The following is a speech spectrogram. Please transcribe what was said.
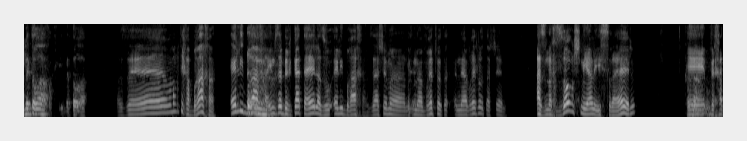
מטורף, אחי, מטורף. אז אה, אמרתי לך, ברכה. אלי ברכה, אם זה ברכת האל, אז הוא אלי ברכה. זה השם, ה- אנחנו כן. נעברת לו נעברת לו את השם. אז נחזור שנייה לישראל. אה, חזרנו. וחד...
